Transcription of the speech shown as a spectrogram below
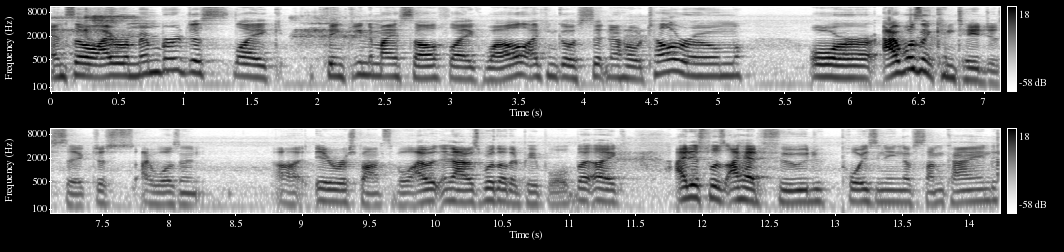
And so I remember just like thinking to myself like, well, I can go sit in a hotel room or I wasn't contagious sick, just I wasn't uh, irresponsible. I was, and I was with other people, but like I just was I had food poisoning of some kind.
